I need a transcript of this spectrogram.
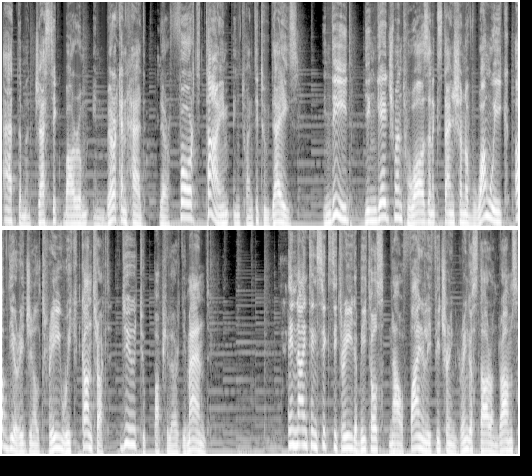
at the Majestic Ballroom in Birkenhead, their fourth time in 22 days. Indeed, the engagement was an extension of one week of the original three-week contract, due to popular demand. In 1963, the Beatles, now finally featuring Ringo Starr on drums,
